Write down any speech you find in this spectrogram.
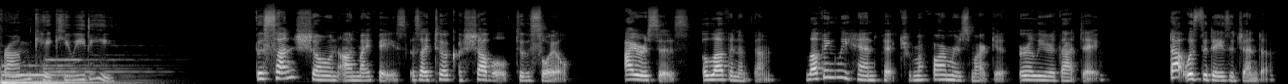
From KQED. The sun shone on my face as I took a shovel to the soil. Irises, 11 of them, lovingly handpicked from a farmer's market earlier that day. That was the day's agenda.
